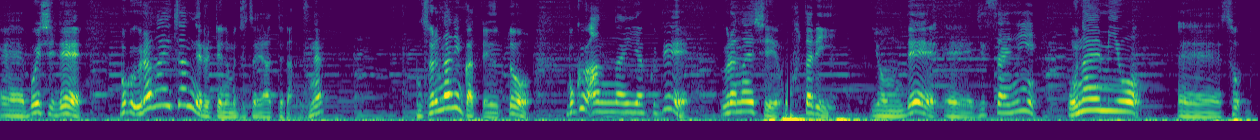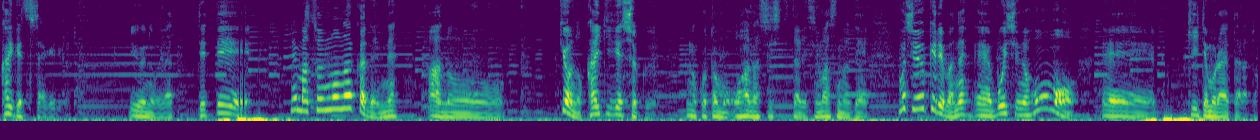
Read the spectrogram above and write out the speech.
えー、 Voicy で、僕、占いチャンネルっていうのも実はやってたんですね。それ何かっていうと、僕案内役で、占い師お二人呼んで、えー実際にお悩みを、えー解決してあげるよというのをやってて、で、まあ、その中でね、あのー今日の皆既月食のこともお話ししてたりしますので、もしよければね、えーボイシーの方も、えー聞いてもらえたらと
